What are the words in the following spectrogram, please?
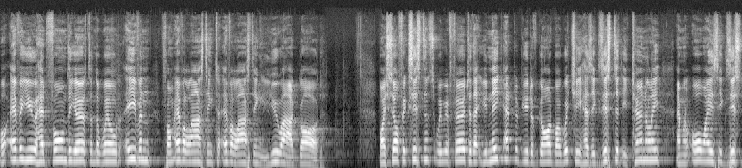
or ever you had formed the earth and the world, even from everlasting to everlasting, you are God. By self existence, we refer to that unique attribute of God by which He has existed eternally and will always exist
